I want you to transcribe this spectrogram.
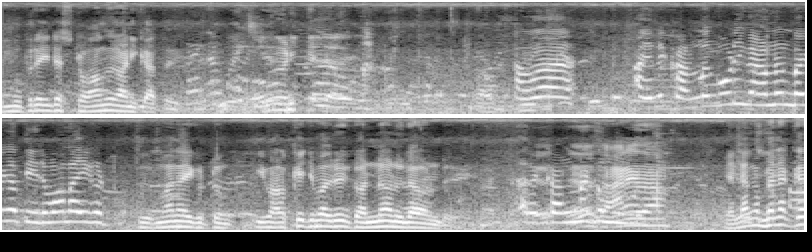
മൂപ്പര് അതിന്റെ സ്ട്രോങ് കാണിക്കാത്തത്. അത് അതിന് കണ്ണും കൂടി കാണുന്നുണ്ടെങ്കിൽ തീരുമാനമായി കിട്ടും. തീരുമാനമായി കിട്ടും. ഈ വാക്കേച്ചും കണ്ണ് കാണില്ല ഉണ്ട് കണ്ണൊക്കെ എല്ലാം കമ്പനൊക്കെ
